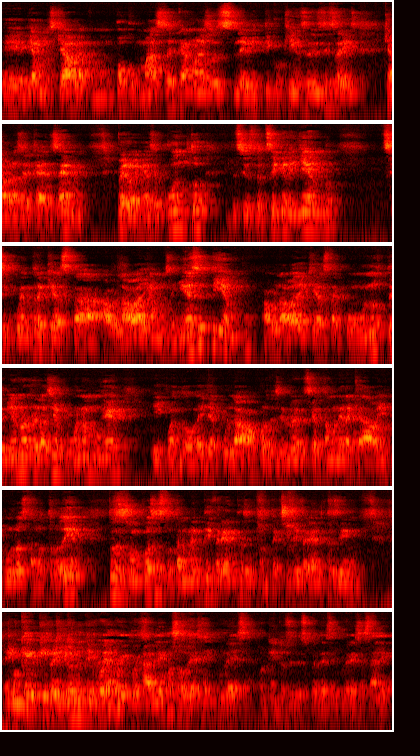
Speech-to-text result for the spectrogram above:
eh, digamos, que habla como un poco más cercano a eso es Levítico 15, 16, que habla acerca del semen. Pero en ese punto, si usted sigue leyendo, se encuentra que hasta hablaba, digamos, en ese tiempo, hablaba de que hasta con uno tenía una relación con una mujer y cuando eyaculaba, por decirlo de cierta manera, quedaba impuro hasta el otro día. Entonces son cosas totalmente diferentes, en contextos diferentes y en, regiones diferentes. Bueno, pues hablemos sobre esa impureza, porque entonces después de esa impureza sale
